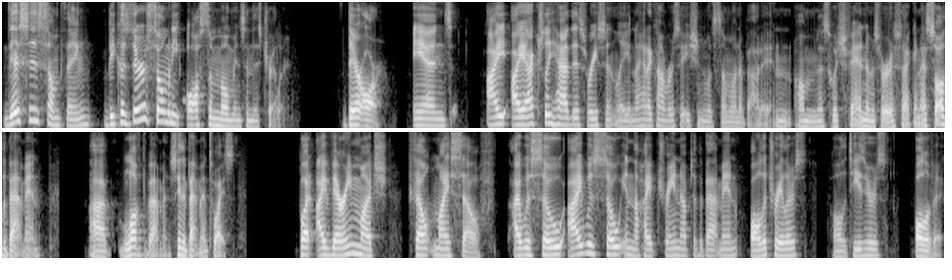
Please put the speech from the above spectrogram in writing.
this is something because there are so many awesome moments in this trailer. There are, and I I actually had this recently, and I had a conversation with someone about it. And I'm gonna switch fandoms for a second. I saw the Batman. I loved the Batman. Seen the Batman twice, but I very much felt myself. I was so I was so in the hype train up to the Batman. All the trailers, all the teasers, all of it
